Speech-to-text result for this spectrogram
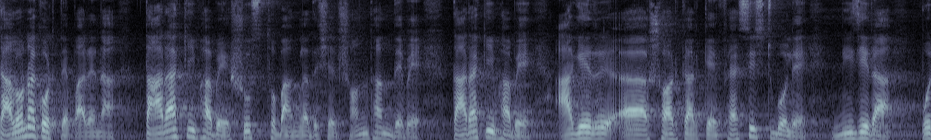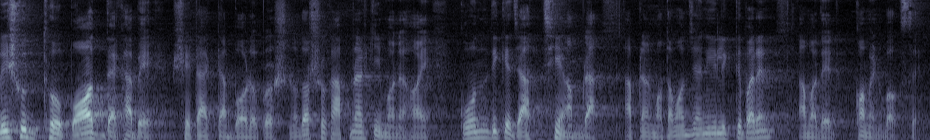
চালনা করতে পারে না, তারা কীভাবে সুস্থ বাংলাদেশের সন্ধান দেবে? তারা কীভাবে আগের সরকারকে ফ্যাসিস্ট বলে নিজেরা পরিশুদ্ধ পথ দেখাবে, সেটা একটা বড় প্রশ্ন। দর্শক, আপনার কি মনে হয়? কোন দিকে যাচ্ছি আমরা? আপনার মতামত জানিয়ে লিখতে পারেন আমাদের কমেন্ট বক্সে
